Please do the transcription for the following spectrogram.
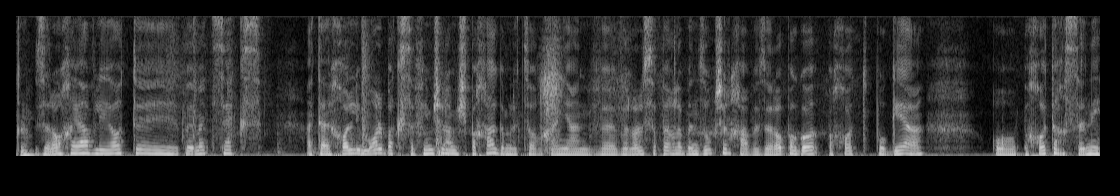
כן. זה לא חייב להיות uh, באמת סקס. אתה יכול למעול בכספים של המשפחה גם לצורך העניין, ו- ולא לספר לבן זוג שלך, וזה לא פגו- פחות פוגע או פחות הרסני.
